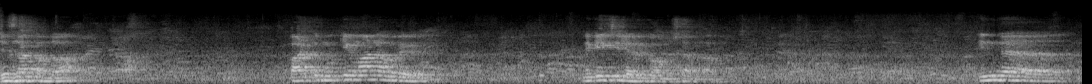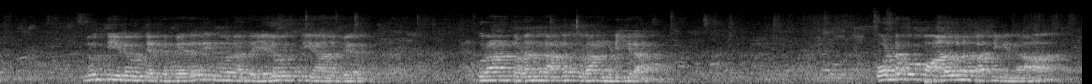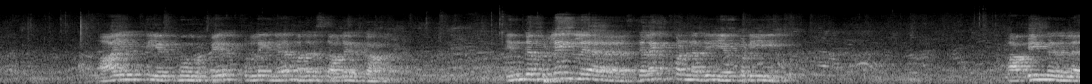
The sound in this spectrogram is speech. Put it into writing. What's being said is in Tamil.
ஜிசாக்கந்தா அடுத்து முக்கியமான ஒரு நிகழ்ச்சியில் இருக்கோம் இன்ஷால்லா இந்த நூற்றி இருபத்தெட்டு பேர் இன்னொரு அந்த எழுபத்தி நாலு பேர். குரான் தொடங்குறாங்க குரான் முடிக்கிறாங்க. கோட்டக்குப்பம் அளவில் பார்த்தீங்கன்னா ஆயிரத்தி எட்நூறு பேர் பிள்ளைங்க மதரசாவில் இருக்காங்க. இந்த பிள்ளைங்களை செலக்ட் பண்ணது எப்படி? அப்படின்றதுல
